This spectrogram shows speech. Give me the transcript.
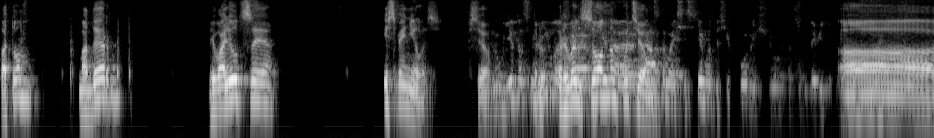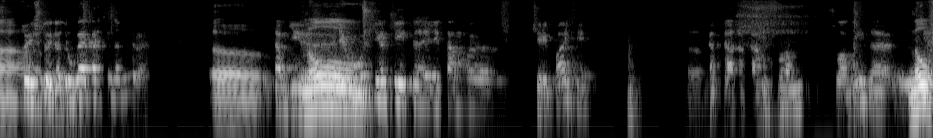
Потом модерн, революция и сменилась. Все. Ну, где-то сменилось, революционным а путем. кастовая система до сих пор еще в каком-то виде. А, То есть что это, другая картина мира? э, Там, где Ну- лягушки какие-то или там э, черепахи, э, когда-то там слон- слоны, да. Ну, Нет,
